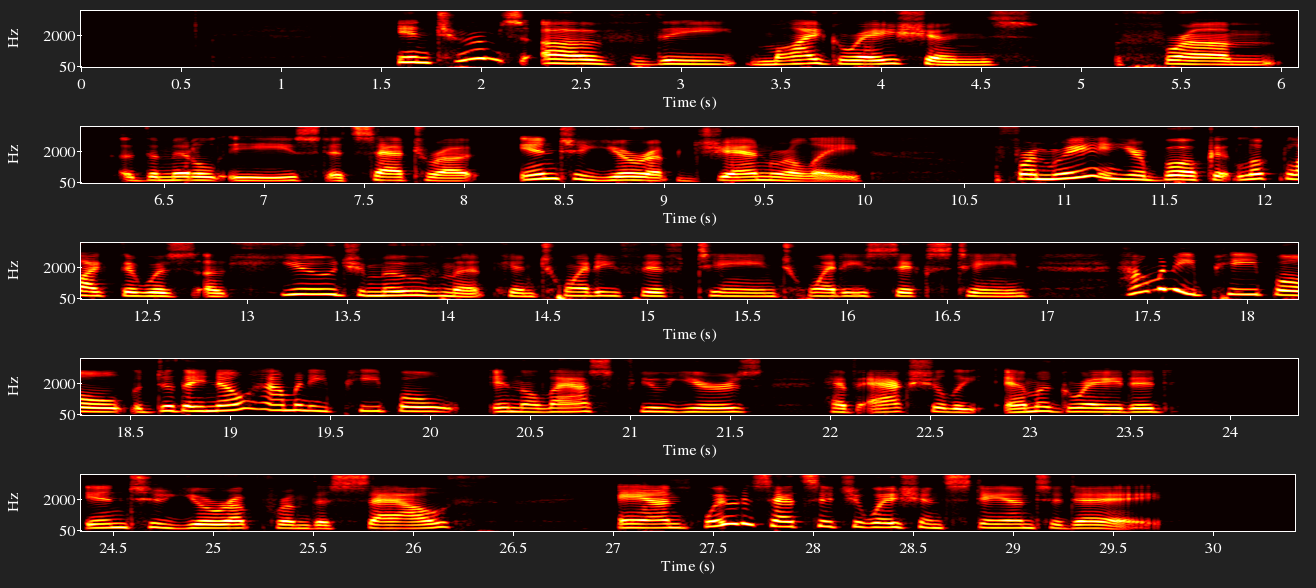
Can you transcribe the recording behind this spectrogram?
In terms of the migrations from the Middle East, etc., into Europe generally. From reading your book, it looked like there was a huge movement in 2015, 2016. How many people, do they know how many people in the last few years have actually emigrated into Europe from the South? And where does that situation stand today?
